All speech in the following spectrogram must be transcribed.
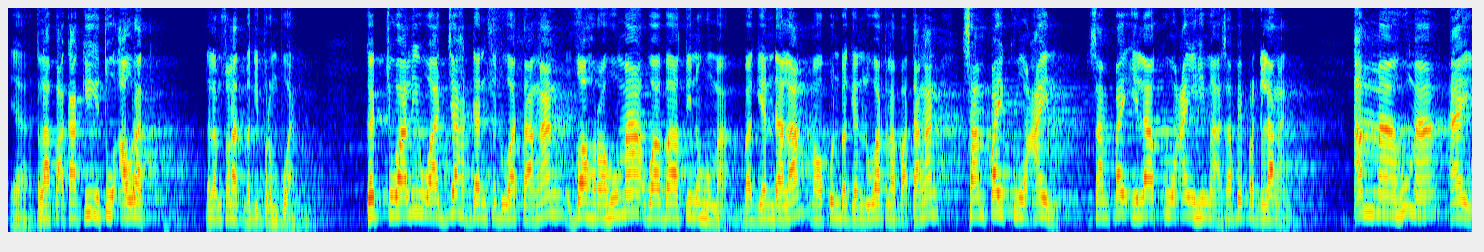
Ya, telapak kaki itu aurat dalam salat bagi perempuan. Kecuali wajah dan kedua tangan, zahrahuma wa batinuhuma, bagian dalam maupun bagian luar telapak tangan sampai ku'ain, sampai ila ku'aihima, sampai pergelangan. Amma huma ay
